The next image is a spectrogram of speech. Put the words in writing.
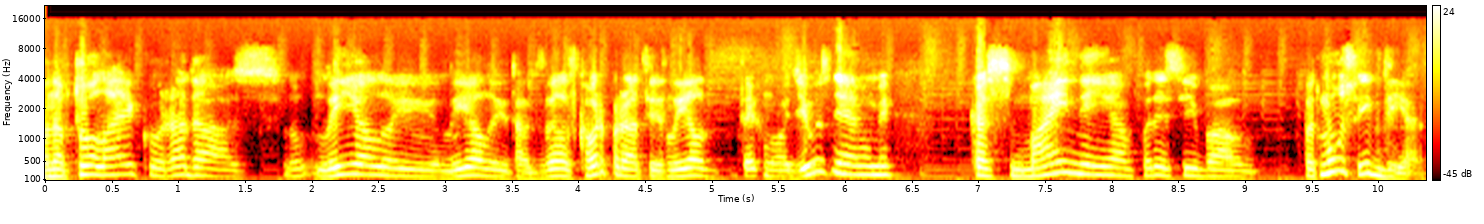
Un ap to laiku radās nu, lieli, lieli tādas lielas korporācijas, lieli tehnoloģiju uzņēmumi, kas mainīja patiesībā pat mūsu ikdienu.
